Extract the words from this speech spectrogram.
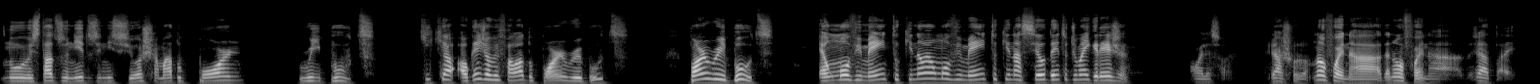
nos Estados Unidos iniciou chamado Porn Reboot. Que que, é? alguém já ouviu falar do Porn Reboot? Porn Reboot é um movimento que não é um movimento que nasceu dentro de uma igreja. Olha só, já chorou. Não foi nada, não foi nada, já está aí.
